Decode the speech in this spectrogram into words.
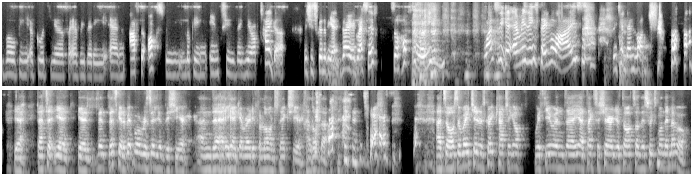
will be a good year for everybody. And after oxley looking into the year of tiger which is going to be very aggressive. So hopefully once we get everything stabilized we can then launch. Yeah that's it. Yeah yeah Let, us get a bit more resilient this year. And uh, yeah get ready for launch next year. I love that. Yes that's awesome. Wei Jin, it was great catching up with you. And uh, yeah, thanks for sharing your thoughts on this week's Monday Memo.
